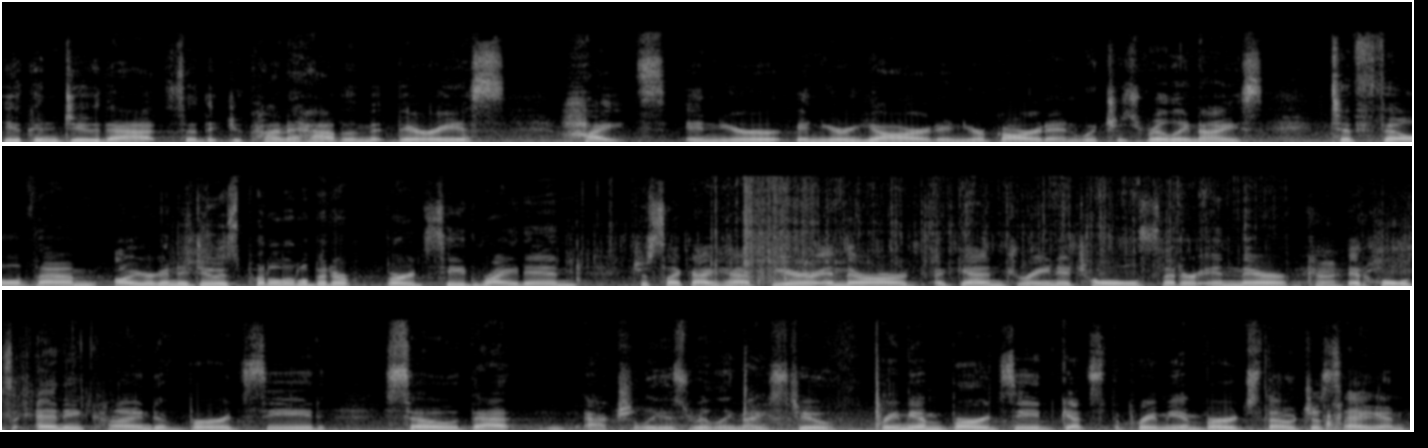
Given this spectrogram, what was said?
you can do that so that you kind of have them at various heights in your in your yard in your garden, which is really nice. To fill them, all you're going to do is put a little bit of bird seed right in, just like I have here. And there are again drainage holes that are in there. Okay. It holds any kind of bird seed, so that actually is really nice too. Premium bird seed gets the premium birds, though. Just saying.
